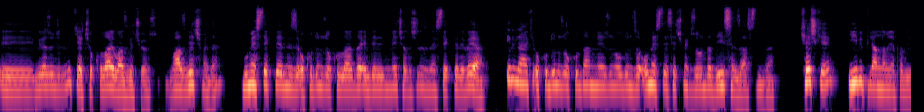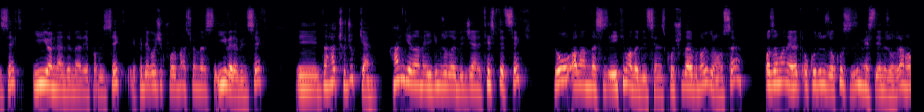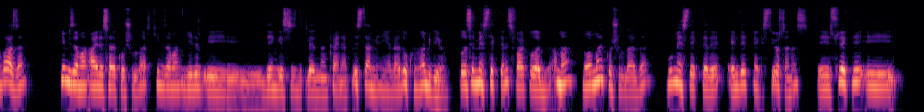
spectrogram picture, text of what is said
biraz önce dedik ya çok kolay vazgeçiyoruz. Vazgeçmeden bu mesleklerinizi okuduğunuz okullarda elde edilmeye çalıştığınız meslekleri veya illaki okuduğunuz okuldan mezun olduğunuzda o mesleği seçmek zorunda değilsiniz aslında. Keşke iyi bir planlama yapabilsek, iyi yönlendirmeler yapabilsek, e, pedagojik formasyonları size iyi verebilsek, e, daha çocukken hangi alana ilginiz olabileceğini tespit etsek ve o alanda siz eğitim alabilseniz, koşullar buna uygun olsa o zaman evet okuduğunuz okul sizin mesleğiniz olur ama bazen Kimi zaman ailesel koşullar, kimi zaman gelir e, dengesizliklerinden kaynaklı istenmeyen yerlerde okunabiliyor. Dolayısıyla meslekleriniz farklı olabiliyor ama normal koşullarda bu meslekleri elde etmek istiyorsanız e, sürekli e,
